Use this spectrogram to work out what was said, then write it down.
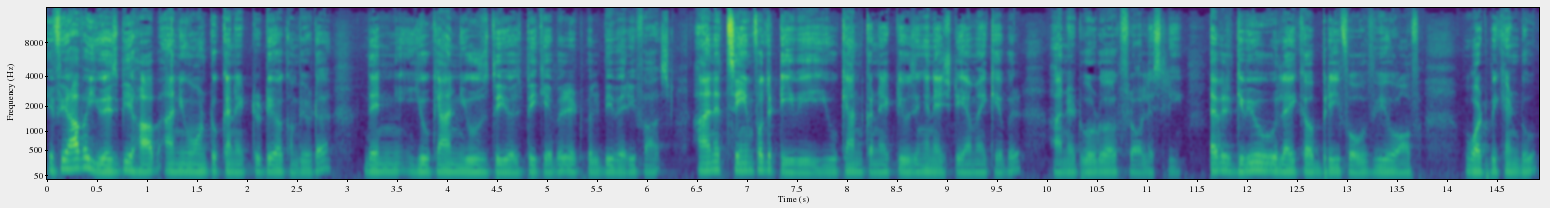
If you have a USB hub and you want to connect it to your computer, then you can use the USB cable. It will be very fast. And it's same for the TV. You can connect using an HDMI cable and it would work flawlessly. I will give you like a brief overview of what we can do.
